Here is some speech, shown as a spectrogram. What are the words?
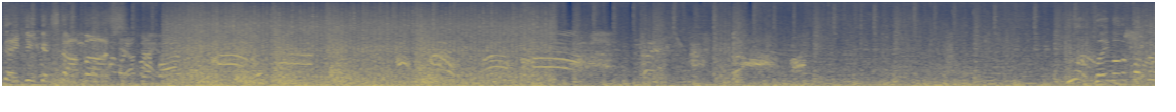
think you can stop us? You wanna play, motherfucker?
